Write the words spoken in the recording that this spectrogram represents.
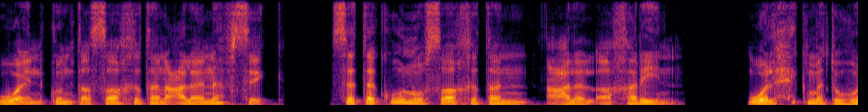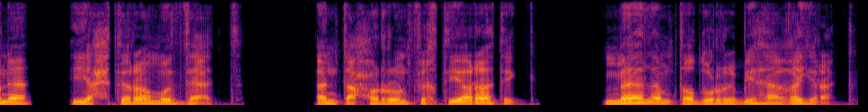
وإن كنت ساخطا على نفسك ستكون ساخطا على الآخرين. والحكمة هنا هي احترام الذات. أنت حر في اختياراتك ما لم تضر بها غيرك.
